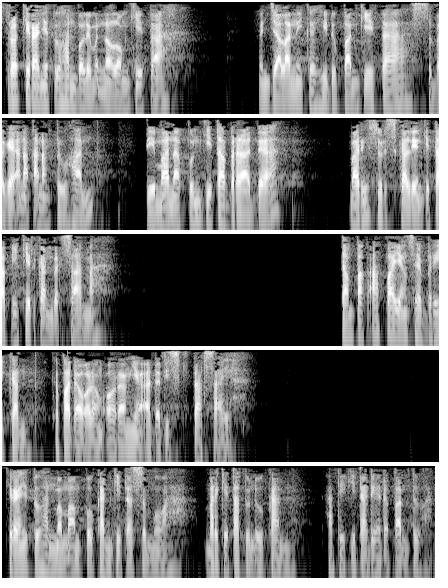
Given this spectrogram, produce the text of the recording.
Setelah kiranya Tuhan boleh menolong kita menjalani kehidupan kita sebagai anak-anak Tuhan, di mana pun kita berada, mari suruh sekalian kita pikirkan bersama. Dampak apa yang saya berikan kepada orang-orang yang ada di sekitar saya? Kiranya Tuhan memampukan kita semua. Mari kita tundukkan hati kita di hadapan Tuhan.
